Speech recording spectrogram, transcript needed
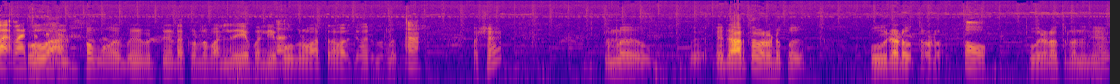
പ- അല്പം ഇടക്കുള്ള വലിയ വലിയ പൂക്കൾ മാത്രമേ പറിച്ചു വരുന്നുള്ളൂ പക്ഷേ നമ്മൾ യഥാർത്ഥ വിളവെടുപ്പ് പൂരയുടെ ഉത്തരവാടം ഓ. പൂരയുടെ ഉത്തരവാദം എന്ന് കഴിഞ്ഞാൽ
